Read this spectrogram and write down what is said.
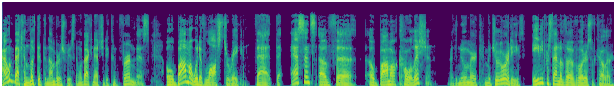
I went back and looked at the numbers recently. I went back and actually to confirm this. Obama would have lost to Reagan. That the essence of the Obama coalition, or the New American Majority, 80% of the voters of color,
